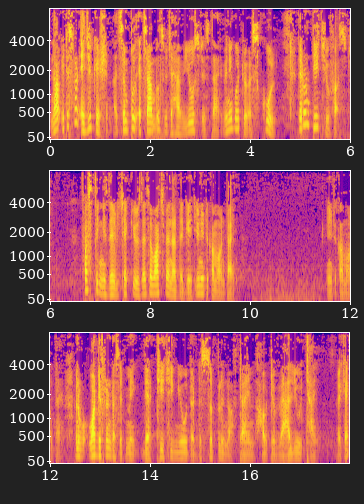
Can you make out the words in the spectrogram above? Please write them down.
Now it is not education. Uh, Simple examples which I have used is that when you go to a school, they don't teach you first. First thing is they will check you. There's a watchman at the gate. You need to come on time. You need to come on time. And what difference does it make? They are teaching you the discipline of time, how to value time. Okay.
